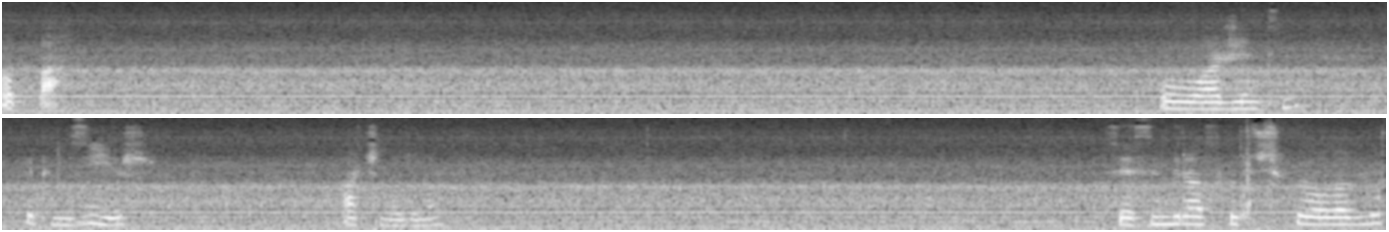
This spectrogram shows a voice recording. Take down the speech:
Hoppa. O Arjantin hepimizi yer. Açın o zaman. Sesim biraz kötü çıkıyor olabilir.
